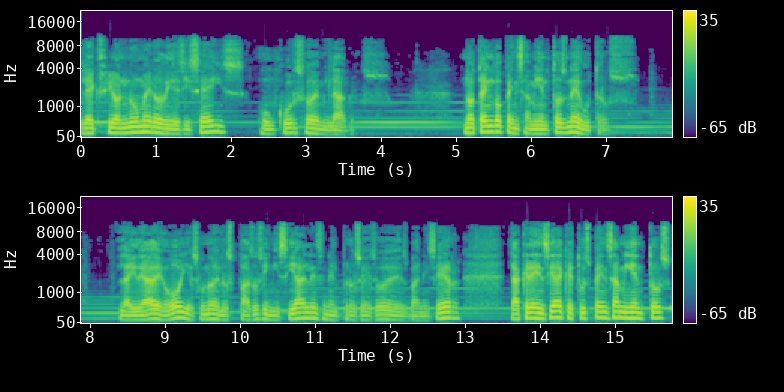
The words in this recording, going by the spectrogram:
Lección número 16. Un curso de milagros. No tengo pensamientos neutros. La idea de hoy es uno de los pasos iniciales en el proceso de desvanecer la creencia de que tus pensamientos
